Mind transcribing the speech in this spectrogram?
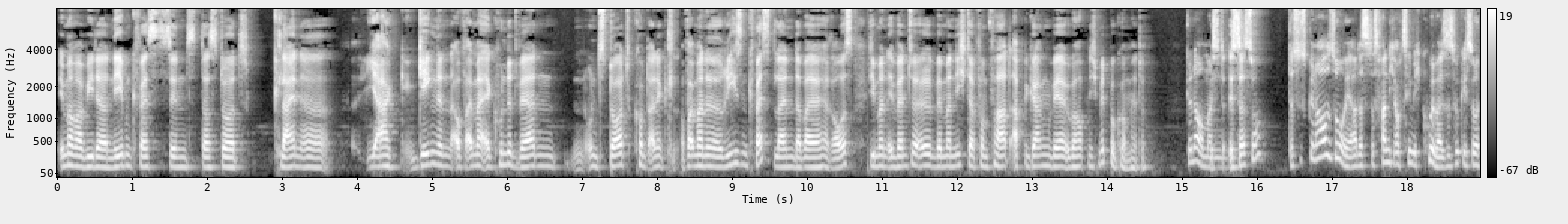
immer mal wieder Nebenquests sind, dass dort kleine, ja, Gegenden auf einmal erkundet werden und dort kommt eine, auf einmal eine riesen Questline dabei heraus, die man eventuell, wenn man nicht da vom Pfad abgegangen wäre, überhaupt nicht mitbekommen hätte. Genau, man, Ist, ist das so? Das ist genau so, ja. Das, das fand ich auch ziemlich cool, weil es ist wirklich so,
